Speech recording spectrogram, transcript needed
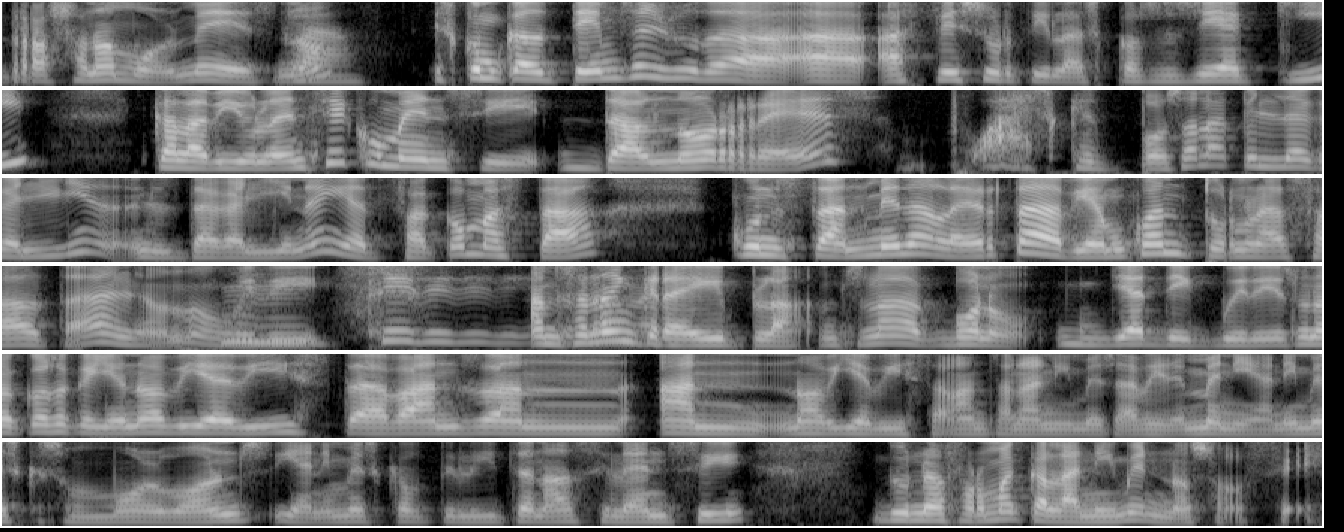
ressona molt més, no? clar. És com que el temps ajuda a, a fer sortir les coses. I aquí, que la violència comenci del no-res, buah, és que et posa la pell de gallina, de gallina i et fa com estar constantment alerta, aviam quan tornarà a saltar, allò, no? Vull dir, Mhm. Sí, sí, sí. sí em sembla totalment. increïble. Em sembla, bueno, ja et dic, vull dir, és una cosa que jo no havia vist abans en, en... No havia vist abans en animes. Evidentment, hi ha animes que són molt bons i animes que utilitzen el silenci d'una forma que l'anime no sol fer.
